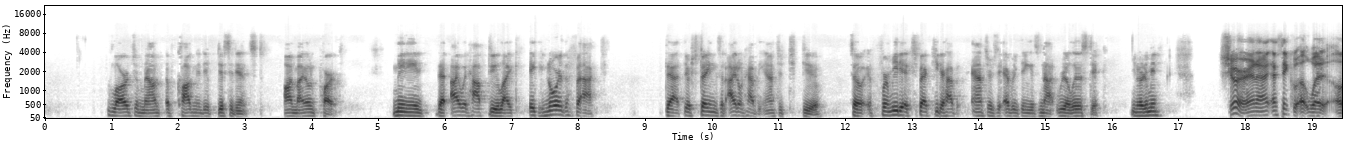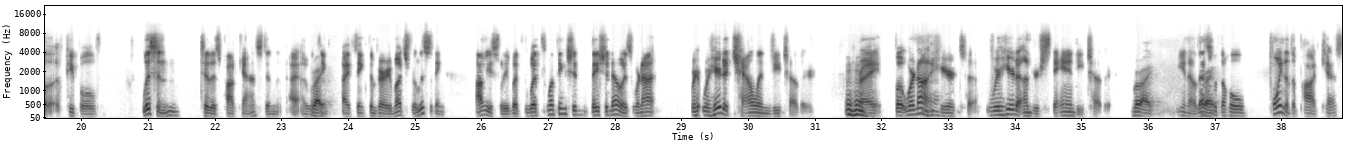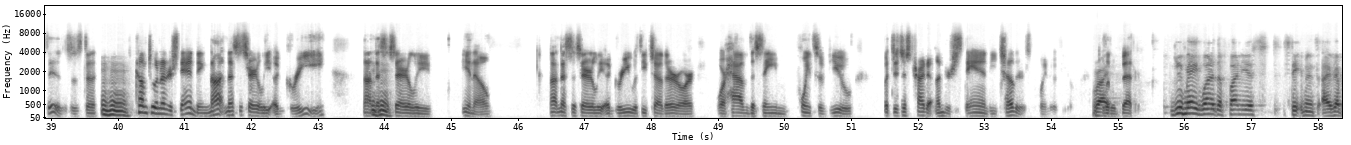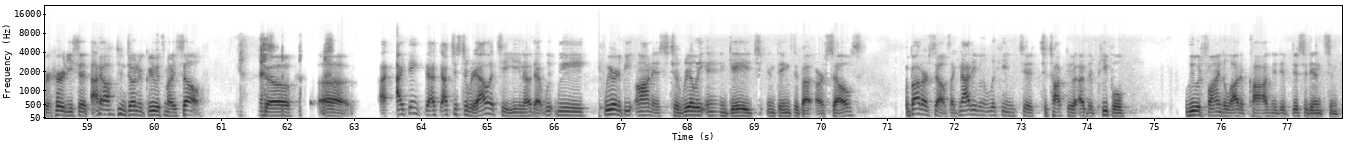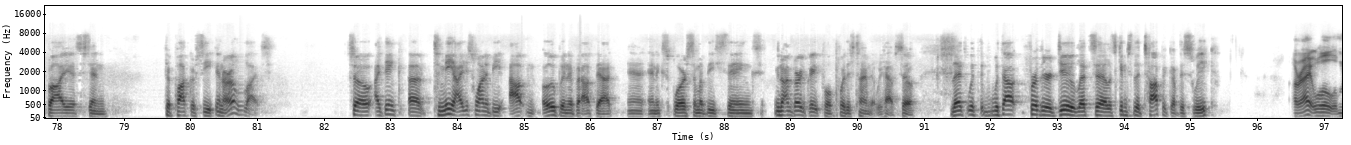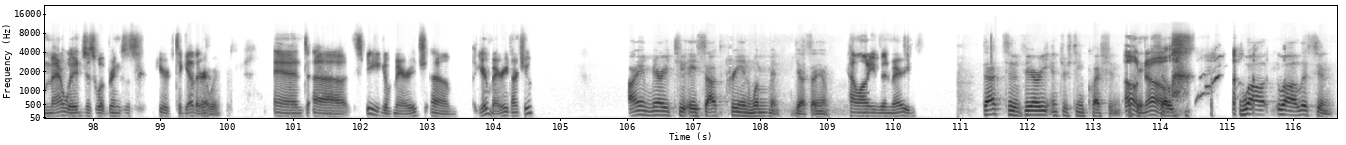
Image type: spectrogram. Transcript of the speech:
large amount of cognitive dissonance on my own part, meaning that I would have to like ignore the fact that there's things that I don't have the answer to. So if, for me to expect you to have answers to everything is not realistic. You know what I mean? Sure, and I, I think what uh, people listen to this podcast, and I, I would Right. think I thank them very much for listening, obviously. But what one thing should they should know is we're not we're we're here to challenge each other, Mhm. right? But we're not Mhm. here to we're here to understand each other. Right. You know, that's Right. what the whole point of the podcast is: is to hmm come to an understanding, not necessarily agree, not Mhm. necessarily, you know, not necessarily agree with each other or or have the same points of view, but to just try to understand each other's point of view a little better. You made one of the funniest statements I've ever heard. You said, I often don't agree with myself. So uh, I, I think that that's just a reality, you know, that we, we, if we were to be honest, to really engage in things about ourselves, about ourselves, like not even looking to, to talk to other people, we would find a lot of cognitive dissonance and bias and hypocrisy in our own lives. So I think uh, to me, I just want to be out and open about that and, and explore some of these things. You know, I'm very grateful for this time that we have. So, let with without further ado, let's uh, let's get into the topic of this week. All right. Well, marriage is what brings us here together. Marriage. And uh, speaking of marriage, um, you're married, aren't you? I am married to a South Korean woman. Yes, I am. How long have you been married? That's a very interesting question. Oh Okay, no! so- well, well, listen.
